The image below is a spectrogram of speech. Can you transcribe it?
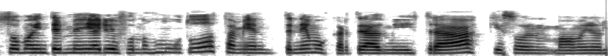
somos intermediarios de fondos mutuos, también tenemos carteras administradas, que son más o menos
